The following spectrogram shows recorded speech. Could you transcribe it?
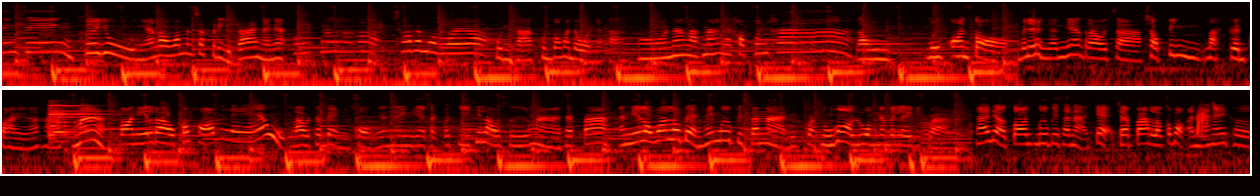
จริงๆ คืออยู่อย่างเงี้ยเราว่ามันสตรีทได้นะเนี่ยโอ๊ยน่ารักอะชอบไปหมดเลยอะคุณคะคุณต้องมาโดนนะคะโอ้น่ารักมากเลยขอบคุณค่ะ เรา move on ต่อ ไม่อย่างนั้นเนี่ยเราจะช้อปปิ้งหนักเกินไปนะคะ มาตอนนี้เราก็พร้อมแล้ว เราจะแบ่งของยังไงเนี่ยจากเมื่อกี้ที่เราซื้อมาใช่ปะอันนี้เราว่าเราแบ่งให้มือปริศนาดีกว่าหนูห่อรวมกันไปเลยดีกว่าแล้วเดี๋ยวตอนมือปริศนาแกะใช่ปะเราก็บอกอันเนี้ยให้เธอ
